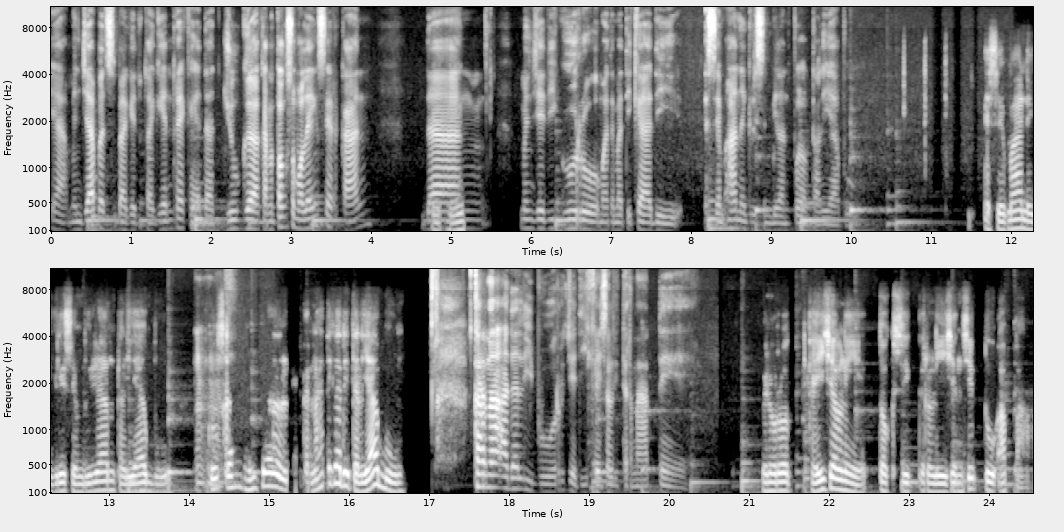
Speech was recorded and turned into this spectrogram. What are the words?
ya menjabat sebagai duta genre kayak dan juga karena tong semua lengser kan dan mm -hmm. menjadi guru matematika di SMA Negeri 9 Pulau Taliabu. SMA Negeri 9 Taliabu. Mm -hmm. Terus kan Kaisal di Ternate kan di Taliabu. Karena ada libur jadi Kaisal di Ternate. Menurut Kaisal nih, toxic relationship itu apa?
